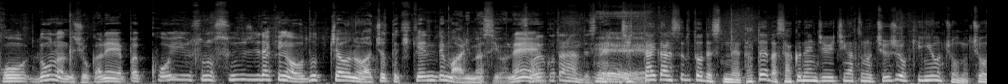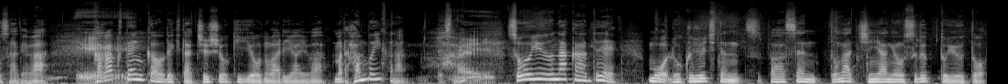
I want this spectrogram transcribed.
こうどうなんでしょうかね、やっぱりこういうその数字だけが踊っちゃうのは、ちょっと危険でもありますよね。そういうことなんですね、ええ。実態からすると、ですね例えば昨年11月の中小企業庁の調査では、ええ。価格転嫁をできた中小企業の割合はまだ半分以下なんですね、はい。そういう中で、もう 61. 数%が賃上げをするというと、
